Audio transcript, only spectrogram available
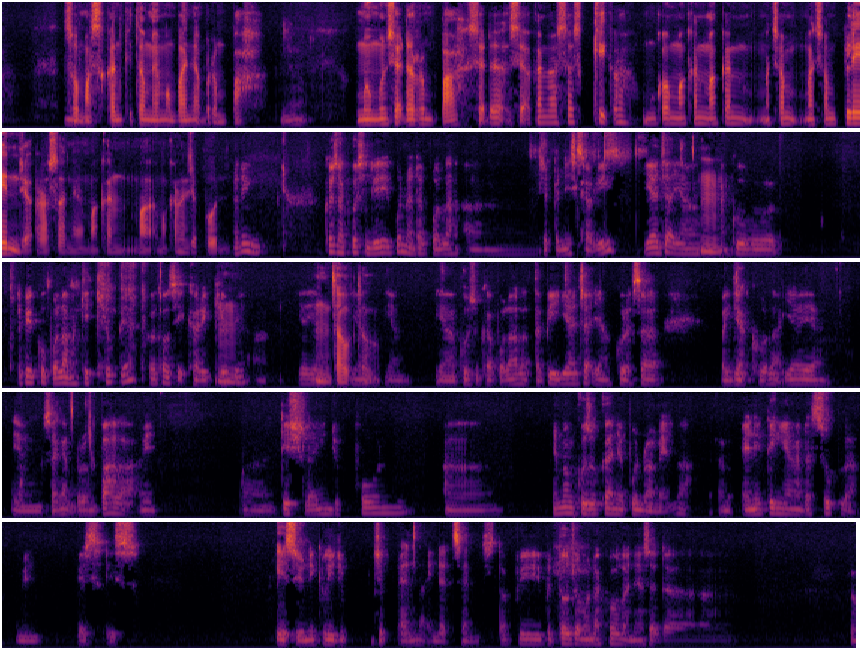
so Mhm. masakan kita memang banyak berempah Yeah. Mun saya ada rempah, saya ada saya akan rasa kick lah. Muka makan makan macam macam plain je rasanya makan ma, makanan Jepun. I think because aku sendiri pun ada pola uh, Japanese curry. Ia aja yang Hmm. aku tapi aku pola makan cube ya. Kau tahu sih curry cube Hmm. ya? Ah, ya yang, Hmm, tahu, yang, tahu. yang yang aku suka pola lah. Tapi ia aja yang aku rasa bagi aku lah. Ya yang yang sangat berempah lah. I mean uh, dish lain Jepun uh, memang aku sukanya pun ramen lah. Um, anything yang ada sup lah. I mean is is is uniquely Jap- Japan lah in that sense. Tapi betul cuma ada kau lah ni ada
